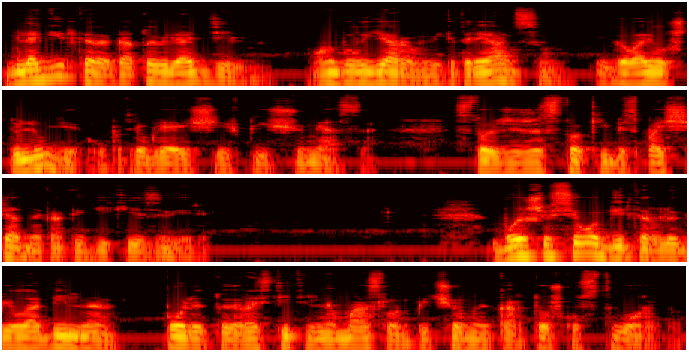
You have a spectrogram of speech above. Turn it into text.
Для Гитлера готовили отдельно. Он был ярым вегетарианцем и говорил, что люди, употребляющие в пищу мясо, столь же жестоки и беспощадны, как и дикие звери. Больше всего Гитлер любил обильно политую растительным маслом печеную картошку с творогом.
